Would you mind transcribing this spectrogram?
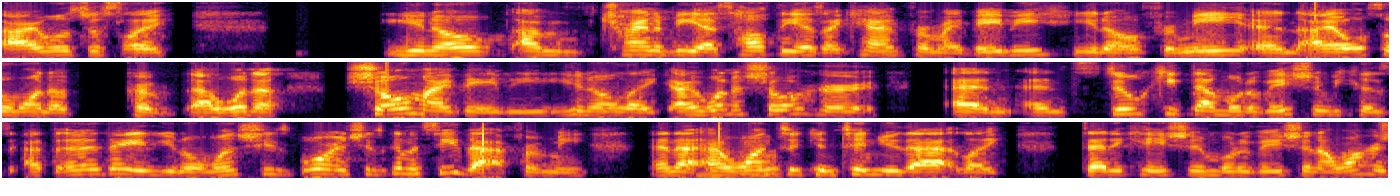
I was just like, you know, I'm trying to be as healthy as I can for my baby, you know, for me, and I also want to I want to show my baby, you know, like I want to show her and and still keep that motivation because at the end of the day, you know, once she's born, she's gonna see that from me, and I, mm-hmm. I want to continue that like dedication, motivation. I want her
